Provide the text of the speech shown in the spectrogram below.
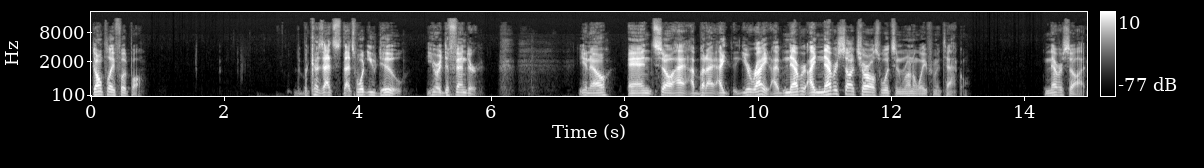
Don't play football. Because that's that's what you do. You're a defender. You know? And so I, I but I, I you're right. I've never I never saw Charles Woodson run away from a tackle. Never saw it.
